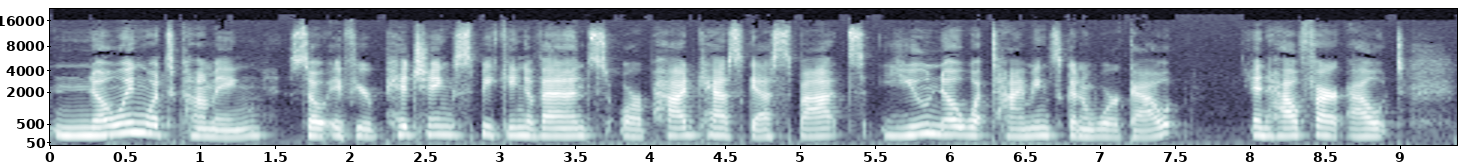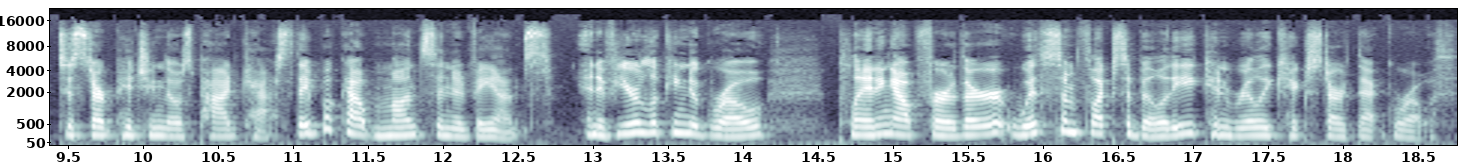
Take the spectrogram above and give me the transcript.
knowing what's coming. So if you're pitching speaking events or podcast guest spots, you know what timing's going to work out and how far out to start pitching those podcasts. They book out months in advance. And if you're looking to grow, planning out further with some flexibility can really kickstart that growth.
